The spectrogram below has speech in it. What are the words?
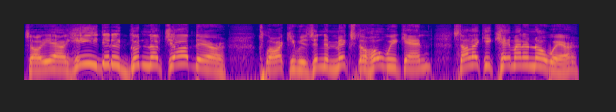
So yeah, he did a good enough job there, Clark. He was in the mix the whole weekend. It's not like he came out of nowhere.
